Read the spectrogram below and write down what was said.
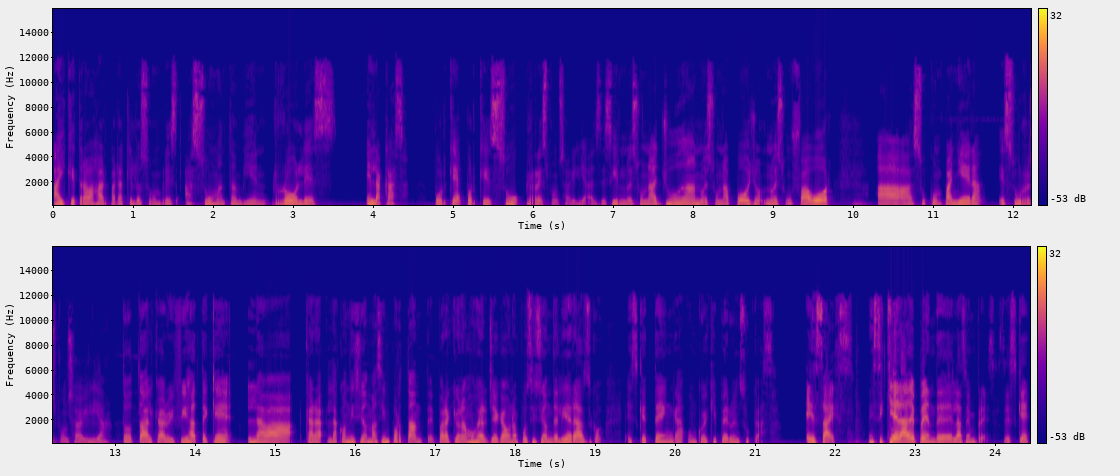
hay que trabajar para que los hombres asuman también roles en la casa. ¿Por qué? Porque es su responsabilidad. Es decir, no es una ayuda, no es un apoyo, no es un favor a su compañera, es su responsabilidad. Total, Caro. Y fíjate que la, la condición más importante para que una mujer llegue a una posición de liderazgo es que tenga un coequipero en su casa. Esa es. Ni siquiera depende de las empresas. Es que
